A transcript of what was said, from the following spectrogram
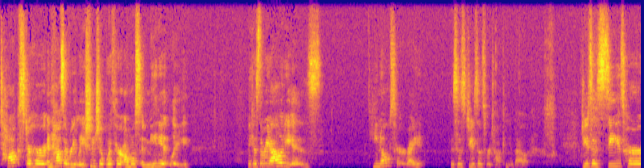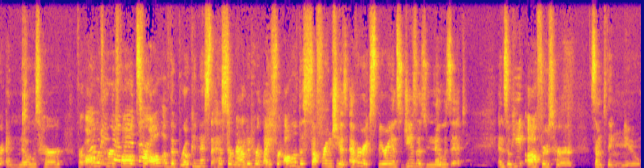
talks to her and has a relationship with her almost immediately. Because the reality is, he knows her, right? This is Jesus we're talking about. Jesus sees her and knows her for all of her faults, for all of the brokenness that has surrounded her life, for all of the suffering she has ever experienced. Jesus knows it. And so he offers her something new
